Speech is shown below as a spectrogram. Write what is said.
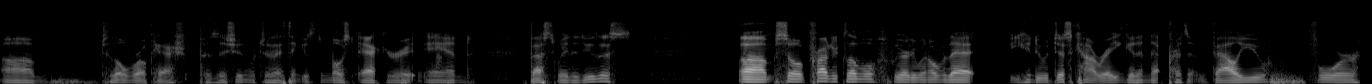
um, to the overall cash position, which I think is the most accurate and best way to do this. Um, so project level, we already went over that. You can do a discount rate and get a net present value for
